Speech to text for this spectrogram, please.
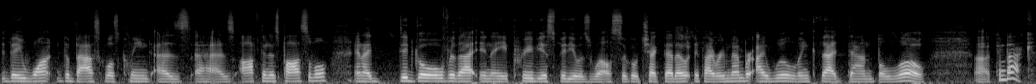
they want the basketballs cleaned as as often as possible. And I did go over that in a previous video as well, so go check that out. If I remember, I will link that down below. Uh, come back.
